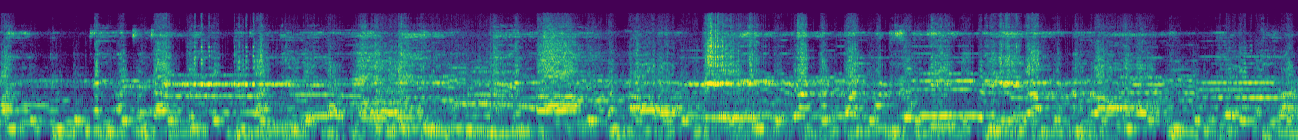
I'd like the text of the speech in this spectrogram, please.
มันฉันอาจจะจับกันขอโทษจะตามจะเอาดีรักกันวันรักสุขีดีรักเป็นนักร้องบอกกับฉัน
